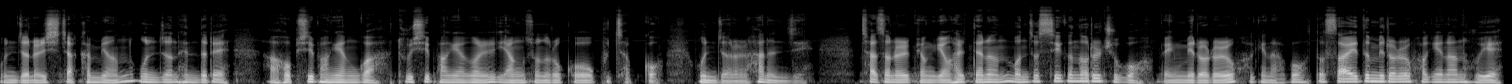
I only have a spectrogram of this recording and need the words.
운전을 시작하면 운전 핸들에 9시 방향과 2시 방향을 양손으로 꼭 붙잡고 운전을 하는지, 차선을 변경할 때는 먼저 시그널을 주고 백미러를 확인하고 또 사이드 미러를 확인한 후에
